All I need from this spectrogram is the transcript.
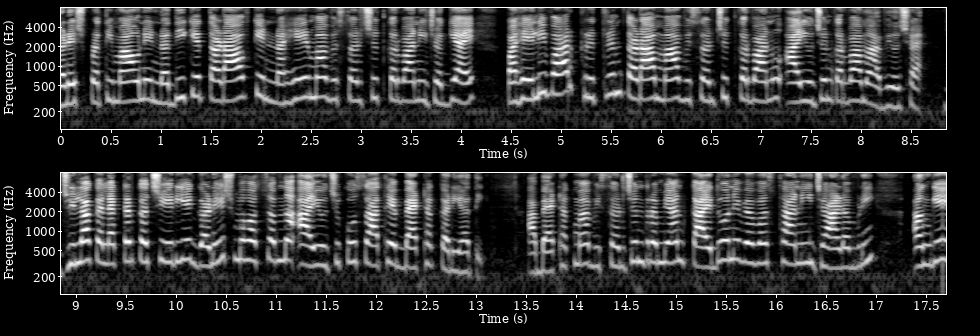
ગણેશ પ્રતિમાઓને નદી કે તળાવ કે નહેરમાં વિસર્જિત કરવાની જગ્યાએ પહેલીવાર કૃત્રિમ તળાવમાં વિસર્જિત કરવાનું આયોજન કરવામાં આવ્યું છે. જિલ્લા કલેક્ટર કચેરીએ ગણેશ મહોત્સવના આયોજકો સાથે બેઠક કરી હતી. આ બેઠકમાં વિસર્જન દરમિયાન કાયદો અને વ્યવસ્થાની જાળવણી અંગે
